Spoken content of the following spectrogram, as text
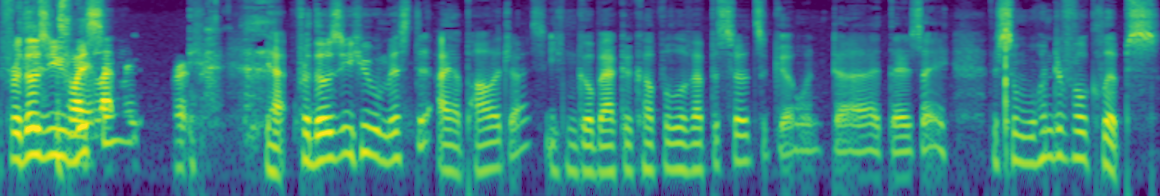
for those of you That's why you listening, let me- yeah, for those of you who missed it, I apologize. You can go back a couple of episodes ago, and uh, there's a there's some wonderful clips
